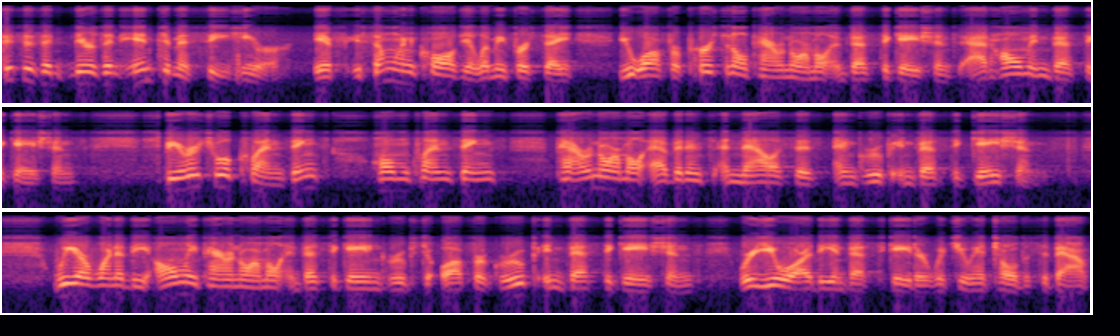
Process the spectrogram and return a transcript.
this is a there's an intimacy here. If, if someone calls you, let me first say you offer personal paranormal investigations, at home investigations, spiritual cleansings, home cleansings, paranormal evidence analysis, and group investigations. We are one of the only paranormal investigating groups to offer group investigations where you are the investigator, which you had told us about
